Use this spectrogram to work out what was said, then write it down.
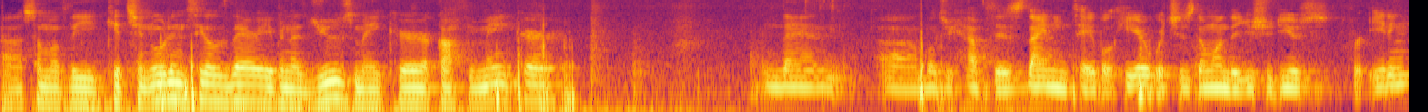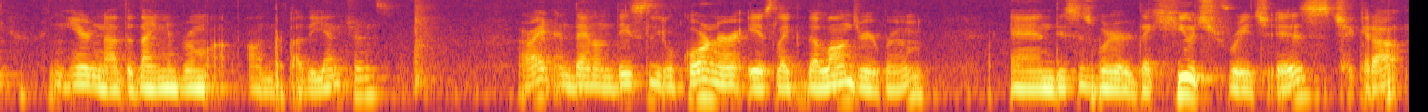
uh, some of the kitchen utensils there even a juice maker a coffee maker. And then um, well you have this dining table here which is the one that you should use for eating in here not the dining room on at the entrance. All right and then on this little corner is like the laundry room. And this is where the huge fridge is. Check it out.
